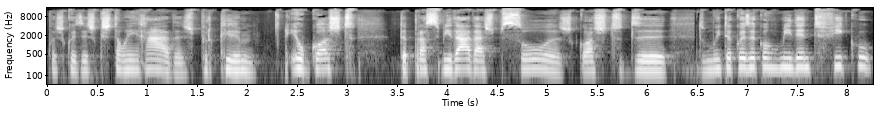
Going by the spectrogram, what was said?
com as coisas que estão erradas, porque eu gosto da proximidade às pessoas, gosto de, de muita coisa com que me identifico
